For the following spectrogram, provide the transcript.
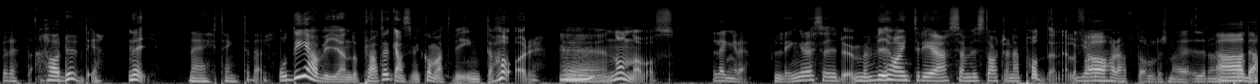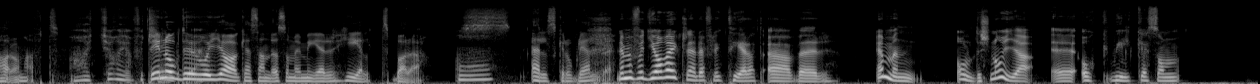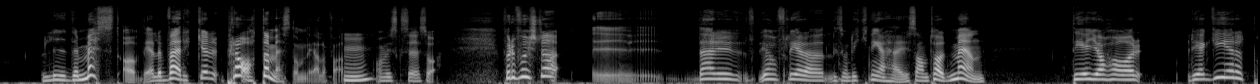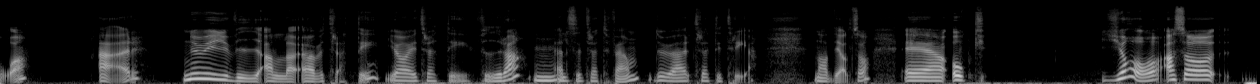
Berätta. Har du det? Nej. Nej, tänkte väl. Och det har vi ju ändå pratat ganska mycket om att vi inte har. Mm. Eh, någon av oss. Längre. Längre säger du, men vi har inte det sen vi startade den här podden i alla fall. Jag har haft åldersnöja i den här Ja podden. det har hon haft. Ah, ja, jag Det är nog du och jag Cassandra som är mer helt bara Ja. s- älskar att bli äldre. Nej men för att jag har verkligen reflekterat över, ja men åldersnoja eh, och vilka som lider mest av det, eller verkar prata mest om det i alla fall. Mm. Om vi ska säga så. För det första, eh, det här är, jag har flera liksom, riktningar här i samtalet, men det jag har reagerat på är, nu är ju vi alla över 30, jag är 34, Mm. Elsie är 35, du är 33, Nadja alltså. Eh, och ja, alltså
